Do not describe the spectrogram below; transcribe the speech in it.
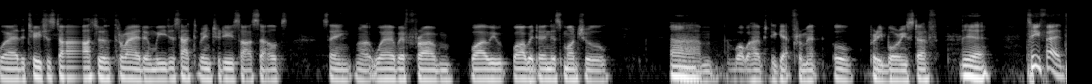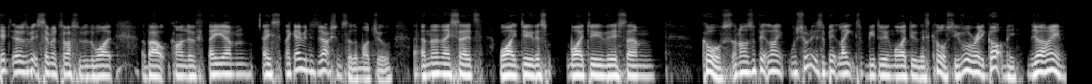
where the tutor started a thread and we just had to introduce ourselves, saying like, where we're from, why we why we're doing this module, Uh, um, and what we're hoping to get from it. All pretty boring stuff. yeah. To be fair, it, did, it was a bit similar to us with the white about kind of they um they, they gave an introduction to the module and then they said why do this why do this um course and I was a bit like well surely it's a bit late to be doing why do this course you've already got me do you know what I mean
